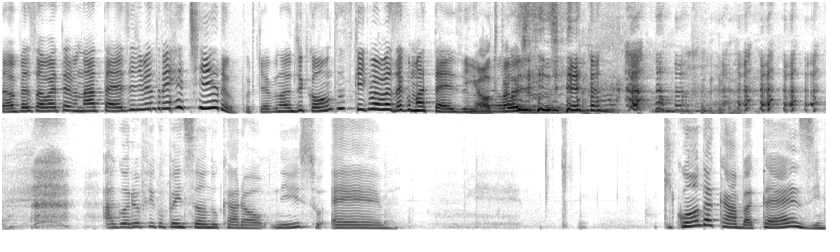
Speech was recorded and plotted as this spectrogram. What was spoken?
Então a pessoa vai terminar a tese e vai entrar em retiro, porque afinal de contas, o que, que vai fazer com uma tese? Em né? alto Hoje paraíso. em dia. Agora eu fico pensando, Carol, nisso, é que quando acaba a tese,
